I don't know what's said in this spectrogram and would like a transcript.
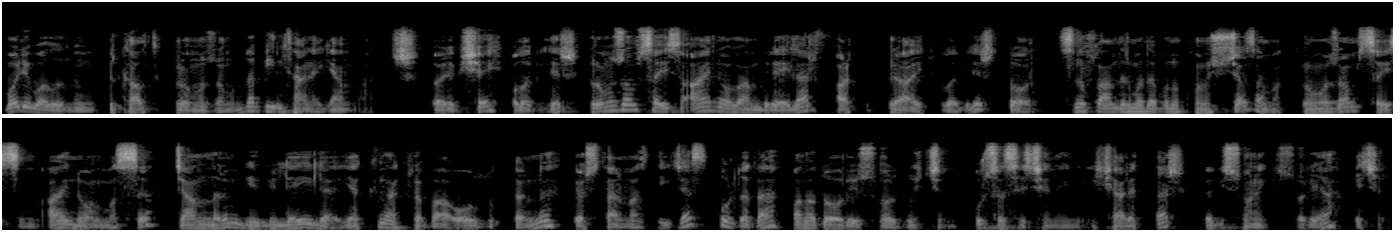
Molly balığının 46 kromozomunda 1000 tane gen vardır. Böyle bir şey olabilir. Kromozom sayısı aynı olan bireyler farklı türe ait olabilir. Doğru. Sınıflandırmada bunu konuşacağız ama kromozom sayısının aynı olması canlıların birbirleriyle yakın akraba olduklarını göstermez diyeceğiz. Burada da bana doğruyu sorduğu için Bursa seçeneğini işaretler ve bir sonraki soruya geçelim.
